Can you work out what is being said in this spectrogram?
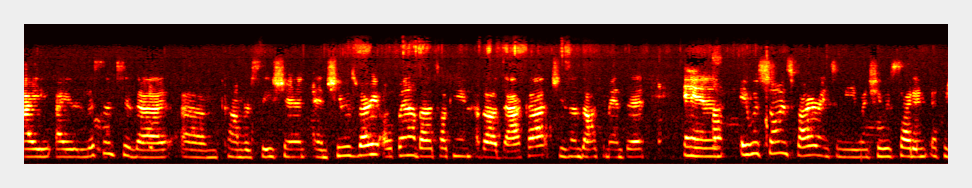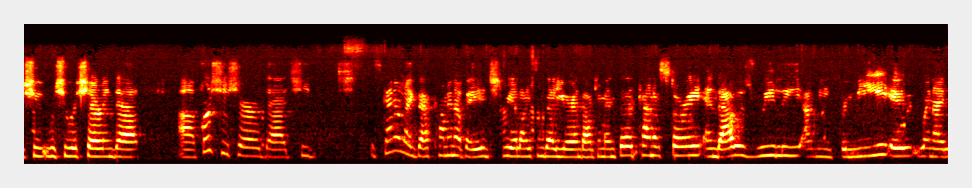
I I listened to that um, conversation, and she was very open about talking about DACA. She's undocumented, and it was so inspiring to me when she was starting. She when she was sharing that. Uh, first, she shared that she it's kind of like that coming of age, realizing that you're undocumented kind of story, and that was really, I mean, for me, it, when I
